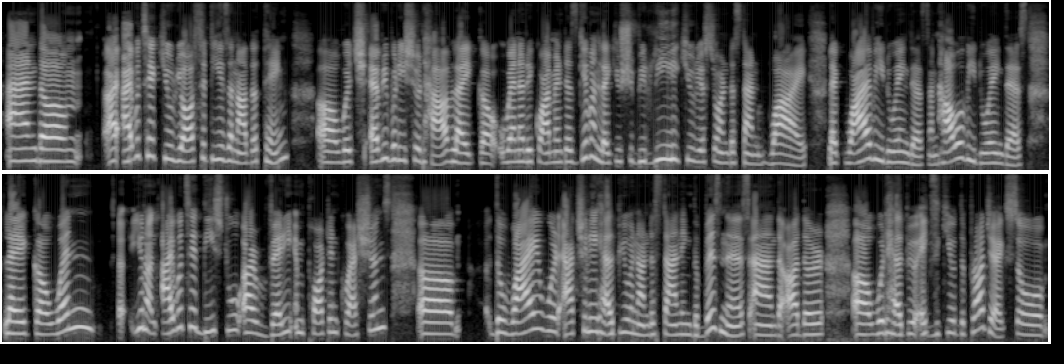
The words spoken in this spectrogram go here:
And um, I, I, would say curiosity is another thing uh, which everybody should have like uh, when a requirement is given like you should be really curious to understand why. Like why are we doing this and how are we doing this? Like uh, when uh, you know i would say these two are very important questions. Um, the why would actually help you in understanding the business and the other uh, would help you execute the project. So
